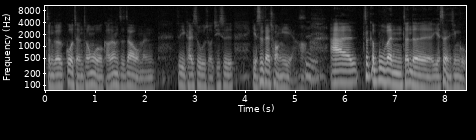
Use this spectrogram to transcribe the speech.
整个过程从我考上执照，我们自己开事务所，其实也是在创业啊哈。啊，这个部分真的也是很辛苦，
